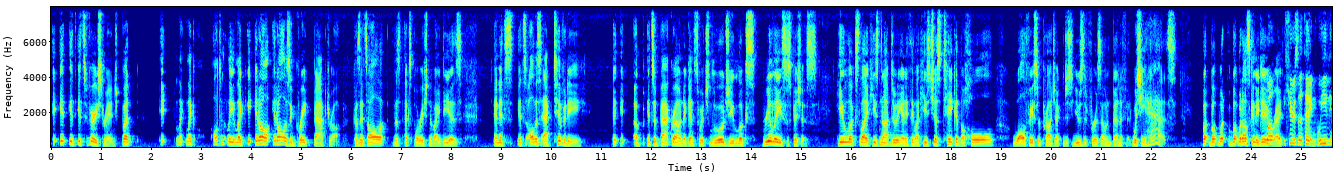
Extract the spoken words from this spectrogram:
It, it it's very strange, but it like like ultimately like it, it, all it all is a great backdrop because it's all this exploration of ideas and it's it's all this activity it, it, it's a background against which luoji looks really suspicious. He looks like he's not doing anything like he's just taken the whole wallfacer project and just used it for his own benefit which he has but but what but what else can he do well, right here's the thing we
